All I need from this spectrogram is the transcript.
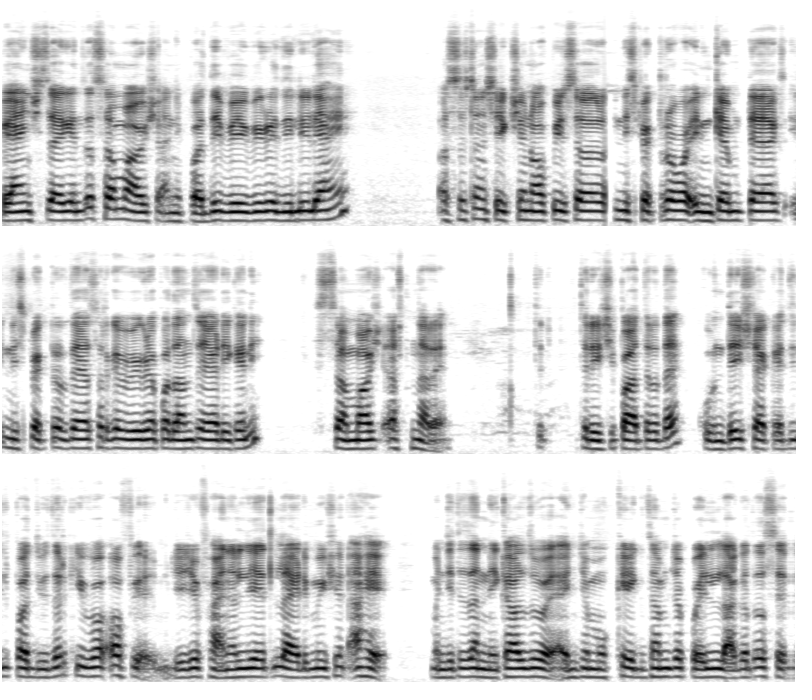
ब्याऐंशी जागांचा समावेश आणि पदे वेगवेगळे दिलेले आहे. Assistant section officer inspector of income tax inspector त्यासारख्या वेगवेगळ्या पदांचा या ठिकाणी समावेश असणार आहे. तर याची पात्रता आहे. कोणत्याही शाखेतील पदवीधर किंवा ऑफिसर म्हणजे जे फायनल इयरला ॲडमिशन आहे म्हणजे त्याचा निकाल जो आहे यांच्या मुख्य एक्झामच्या पहिले लागत असेल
